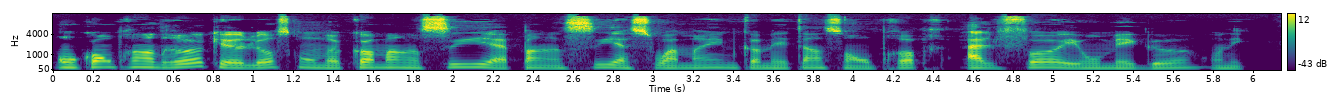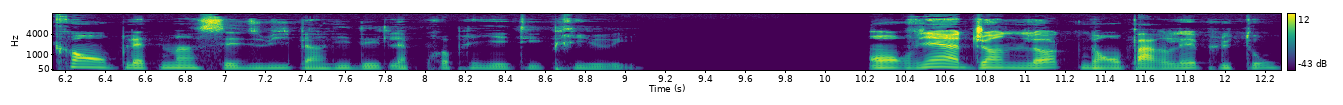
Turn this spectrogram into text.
On comprendra que lorsqu'on a commencé à penser à soi-même comme étant son propre alpha et oméga, on est complètement séduit par l'idée de la propriété privée. On revient à John Locke dont on parlait plus tôt.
